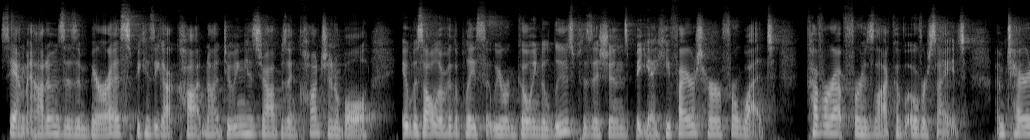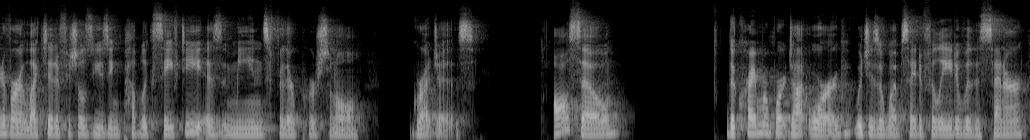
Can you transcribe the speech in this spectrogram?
Sam Adams is embarrassed because he got caught not doing his job is unconscionable. It was all over the place that we were going to lose positions, but yet he fires her for what? Cover up for his lack of oversight. I'm tired of our elected officials using public safety as a means for their personal grudges. Also, thecrimereport.org, which is a website affiliated with the Center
